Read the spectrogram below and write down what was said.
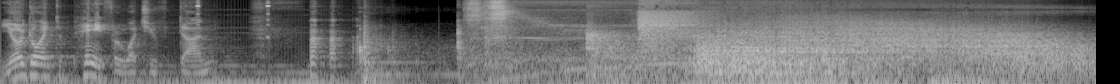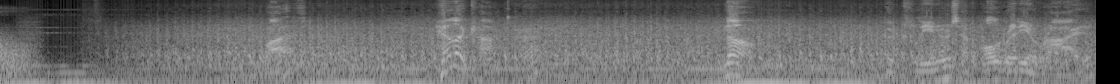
You're going to pay for what you've done. what? Helicopter? No. The cleaners have already arrived?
